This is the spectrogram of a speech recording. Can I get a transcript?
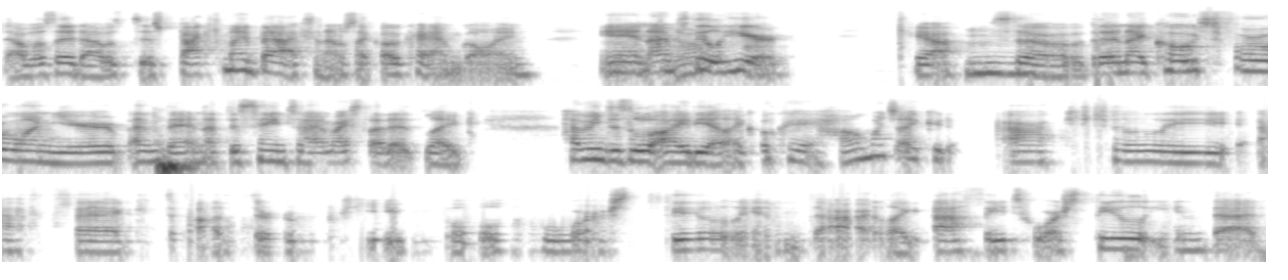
that was it i was just packed my bags and i was like okay i'm going and i'm still here yeah mm-hmm. so then i coached for one year and then at the same time i started like having this little idea like okay how much i could actually affect other people who are still in that like athletes who are still in that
